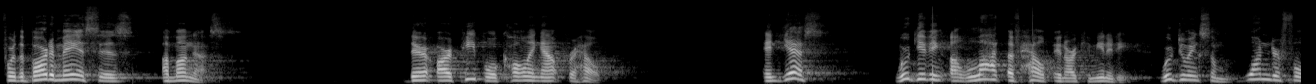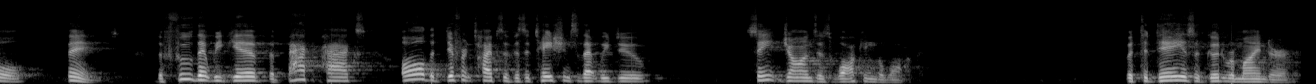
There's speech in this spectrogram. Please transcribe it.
for the Bartimaeuses among us. There are people calling out for help. And yes, we're giving a lot of help in our community. We're doing some wonderful things. The food that we give, the backpacks, all the different types of visitations that we do. St. John's is walking the walk. But today is a good reminder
